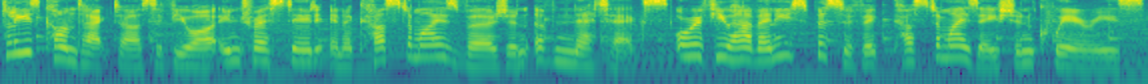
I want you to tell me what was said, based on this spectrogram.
Please contact us if you are interested in a customized version of NetX or if you have any specific customization queries.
